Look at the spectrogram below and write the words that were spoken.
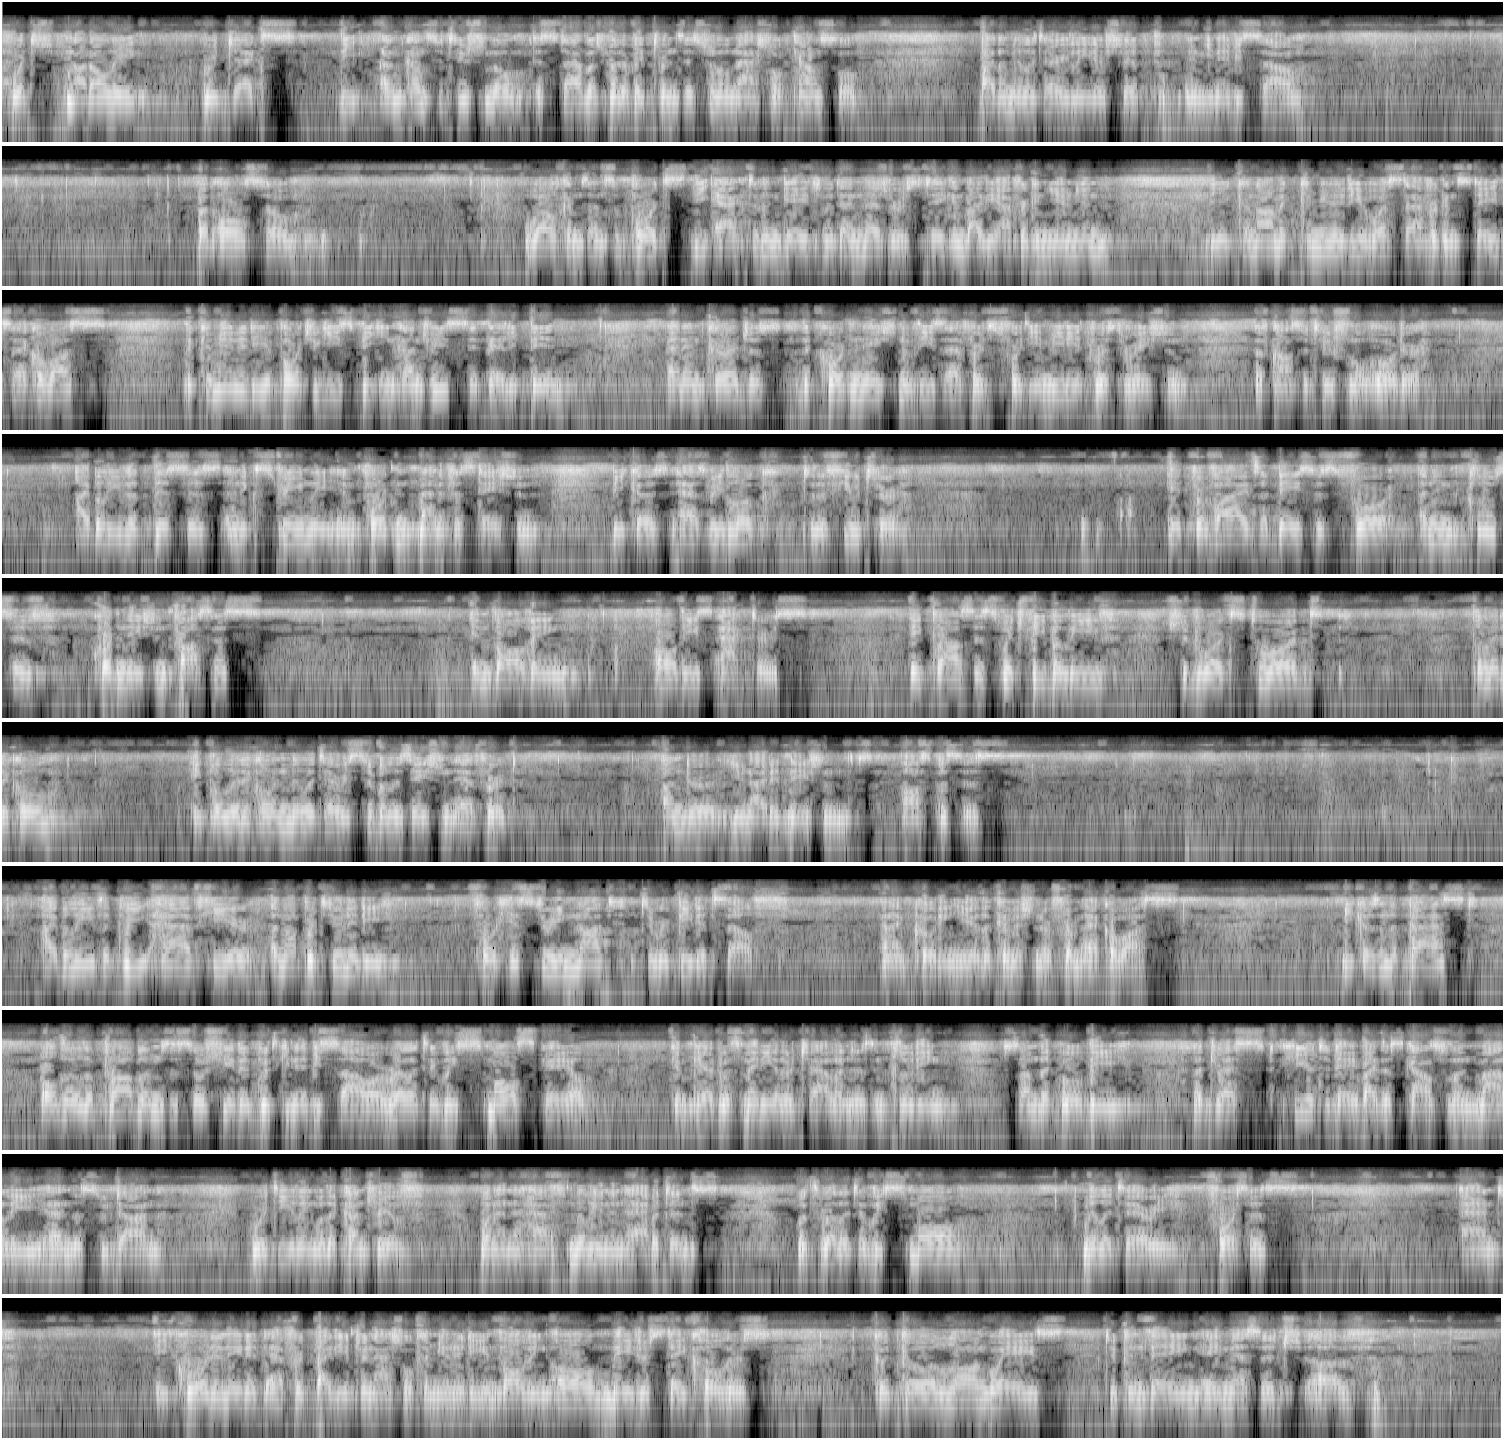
which not only rejects the unconstitutional establishment of a transitional national council by the military leadership in Guinea-Bissau, but also welcomes and supports the active engagement and measures taken by the African Union, the Economic Community of West African States, ECOWAS, the Community of Portuguese-Speaking Countries, CPLP, and encourages the coordination of these efforts for the immediate restoration of constitutional order. I believe that this is an extremely important manifestation because as we look to the future, it provides a basis for an inclusive coordination process involving all these actors. A process which we believe should work towards political, a political and military stabilization effort under United Nations auspices. I believe that we have here an opportunity for history not to repeat itself. And I'm quoting here the commissioner from ECOWAS. Because in the past, although the problems associated with Guinea-Bissau are relatively small scale compared with many other challenges, including some that will be addressed here today by this council in Mali and the Sudan, we're dealing with a country of one and a half million inhabitants with relatively small military forces and a coordinated effort by the international community involving all major stakeholders could go a long ways to conveying a message of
